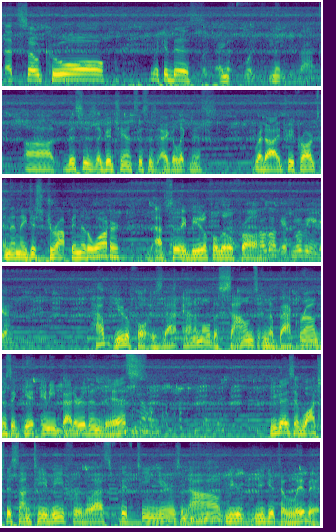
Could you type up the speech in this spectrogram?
That's so cool. Look at this. What species is that? Uh, this is a good chance this is Agalychnis, red-eyed tree frogs, and then they just drop into the water. Absolutely beautiful little frog. Oh look, it's moving again. How beautiful is that animal? The sounds in the background, does it get any better than this? You guys have watched this on TV for the last 15 years and now you, you get to live it.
